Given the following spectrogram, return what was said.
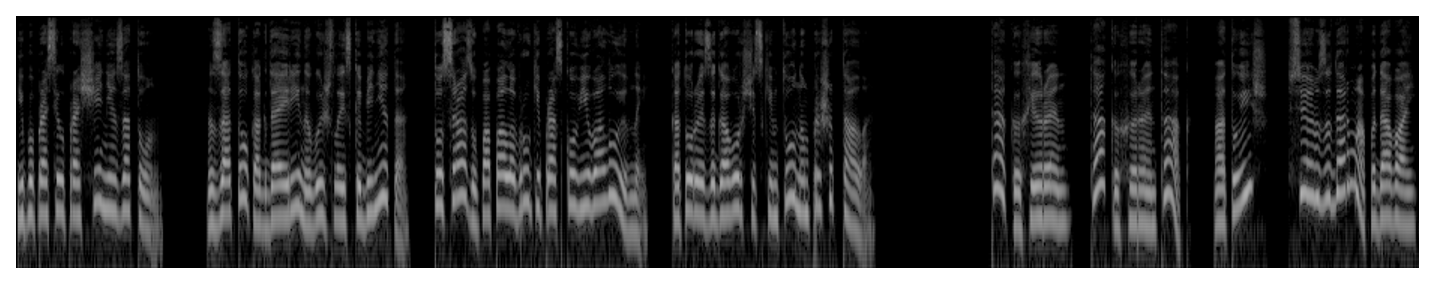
и попросил прощения за тон. Зато, когда Ирина вышла из кабинета, то сразу попала в руки Просковьи Валуевны, которая заговорщицким тоном прошептала. «Так их, Ирен, так их, Ирен, так, а то ишь, все им задарма подавай».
